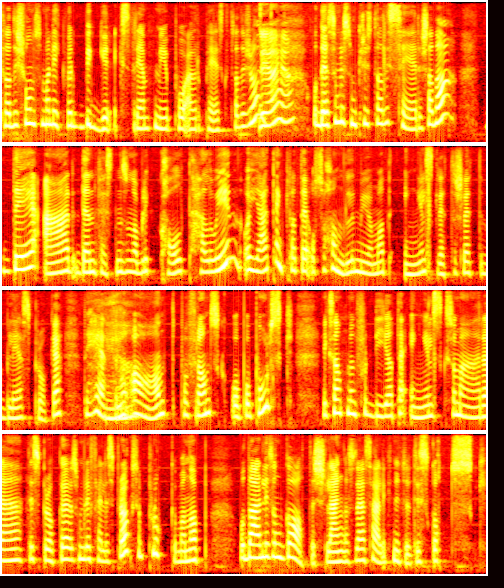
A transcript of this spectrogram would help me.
tradisjon som allikevel bygger ekstremt mye på europeisk tradisjon. Ja, ja. Og det som liksom krystalliserer seg da, det er den festen som da blir kalt halloween. Og jeg tenker at det også handler mye om at engelsk rett og slett ble språket. Det heter Ja. noe annet på fransk og på polsk, ikke sant. Men fordi at det er engelsk som er eh, det språket som blir fellesspråk, så plukker man opp. Og da er det litt sånn gateslang. altså Det er særlig knyttet til skotsk.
